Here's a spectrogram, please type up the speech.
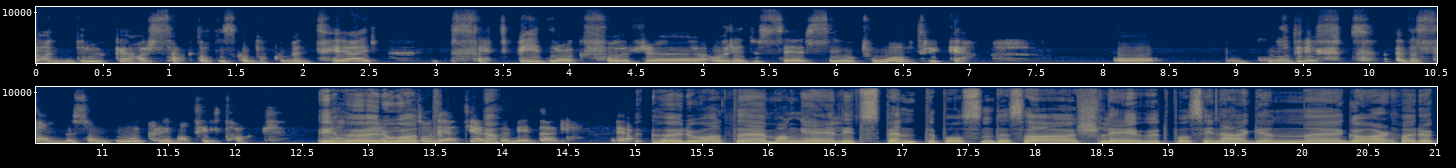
landbruket har sagt at de skal dokumentere sitt bidrag for uh, å redusere CO2-avtrykket. Og god drift er det samme som gode klimatiltak. Vi hører jo at. Ja. Hører jo at eh, mange er litt spente på hvordan disse slår ut på sin egen eh, gard. Har dere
